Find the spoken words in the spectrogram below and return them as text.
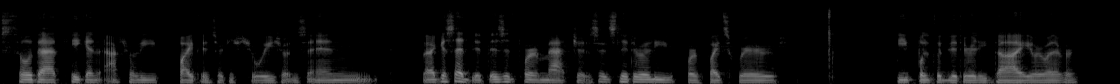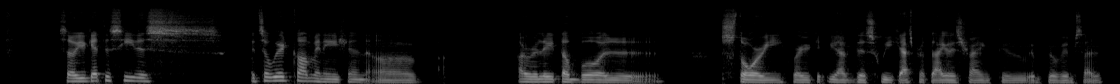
so that he can actually fight in certain situations and like I said, it isn't for matches. It's literally for fights where people could literally die or whatever. So you get to see this. It's a weird combination of a relatable story where you, you have this weak ass protagonist trying to improve himself.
